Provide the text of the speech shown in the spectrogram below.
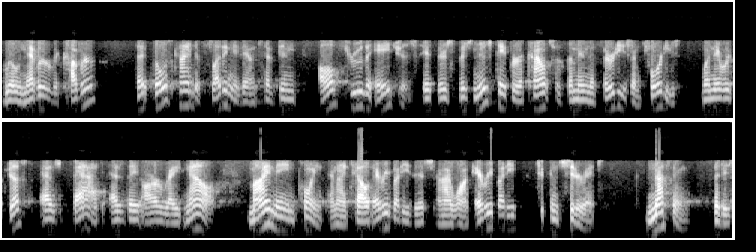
will never recover, that those kind of flooding events have been all through the ages. It, there's there's newspaper accounts of them in the 30s and 40s when they were just as bad as they are right now. My main point, and I tell everybody this, and I want everybody to consider it: nothing that is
